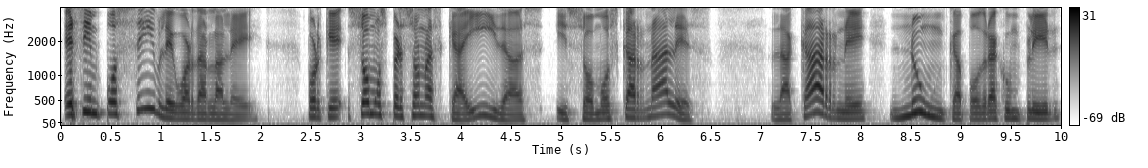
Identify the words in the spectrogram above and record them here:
Es imposible guardar la ley, porque somos personas caídas y somos carnales. La carne nunca podrá cumplir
